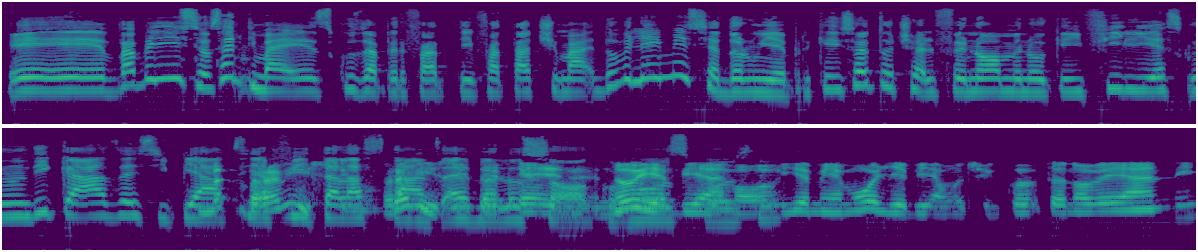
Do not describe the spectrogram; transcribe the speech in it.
Eh, va benissimo. Senti, ma eh, scusa per farti fattacci, ma dove li hai messi a dormire? Perché di solito c'è il fenomeno che i figli escono di casa e si piazza e affitta la stanza. Eh beh, lo so, Noi abbiamo, sì. io e mia moglie abbiamo 59 anni,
